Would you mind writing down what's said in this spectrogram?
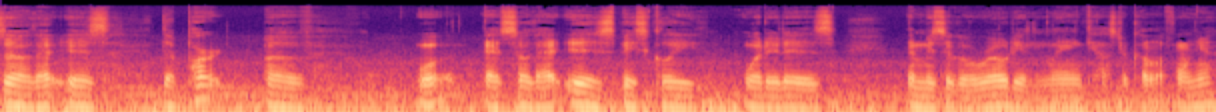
So that is the part of so that is basically what it is the musical road in Lancaster, California.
